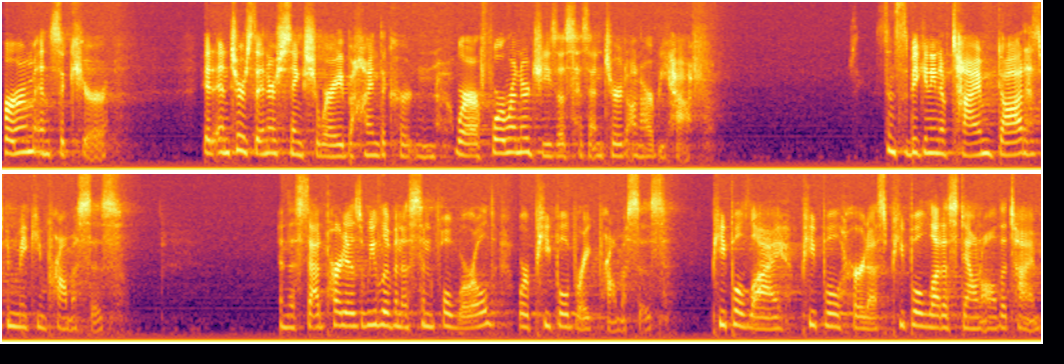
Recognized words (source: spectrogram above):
firm and secure. It enters the inner sanctuary behind the curtain, where our forerunner Jesus has entered on our behalf. Since the beginning of time, God has been making promises. And the sad part is, we live in a sinful world where people break promises. People lie, people hurt us, people let us down all the time.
